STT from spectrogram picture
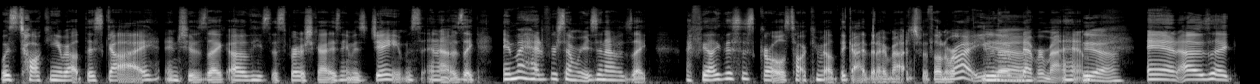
was talking about this guy and she was like, "Oh, he's this British guy. His name is James." And I was like, in my head for some reason I was like, I feel like this is girl is talking about the guy that I matched with on Raya, even though I've never met him. Yeah. And I was like,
